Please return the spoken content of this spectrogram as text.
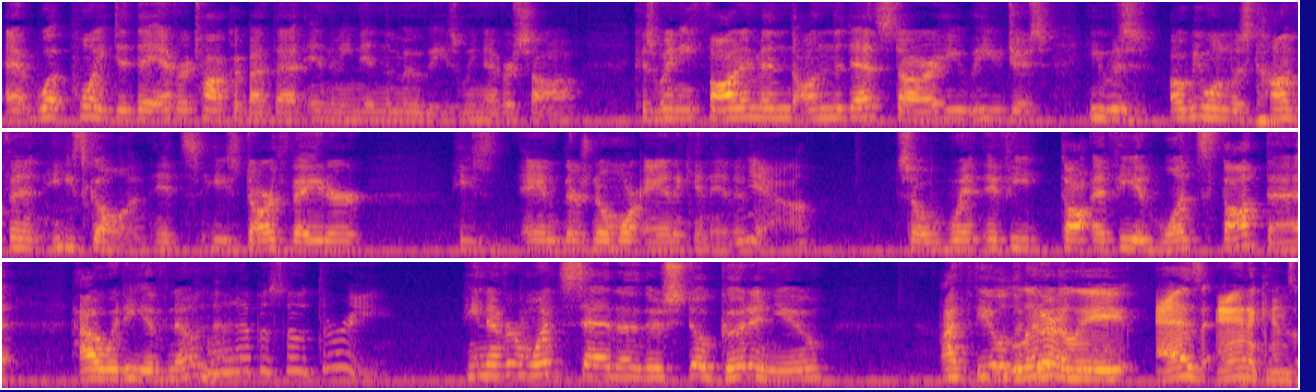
At what point did they ever talk about that? In, I mean, in the movies, we never saw." Because when he fought him in, on the Death Star, he, he just he was Obi Wan was confident he's gone. It's he's Darth Vader. He's and there's no more Anakin in him. Yeah. So when if he thought if he had once thought that, how would he have known In that? episode three. He never once said uh, there's still good in you. I feel the good in you. Literally, as Anakin's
